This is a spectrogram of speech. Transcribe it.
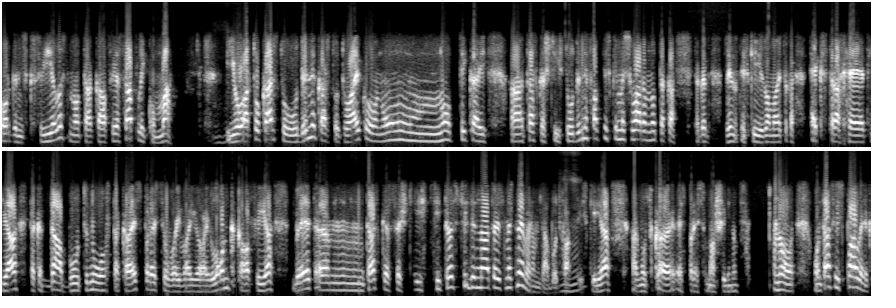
organiskas vielas no tā kāfijas atlikuma. Mhm. Jo ar to karstu ūdeni, karstu tvaiku, nu, nu tikai uh, tas, kas šķīst ūdeni, faktiski mēs varam, nu, tā kā, tagad zinātniski izlamājas, tā kā ekstrahēt, jā, tā kā dabūt nos, tā kā espresso vai, vai, vai long kafija, bet um, tas, kas šķīst citas šķidrinātājus, mēs nevaram dabūt -hmm. faktiski, jā, ar mūsu espresso mašīnu. Nu, un tas viss paliek.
